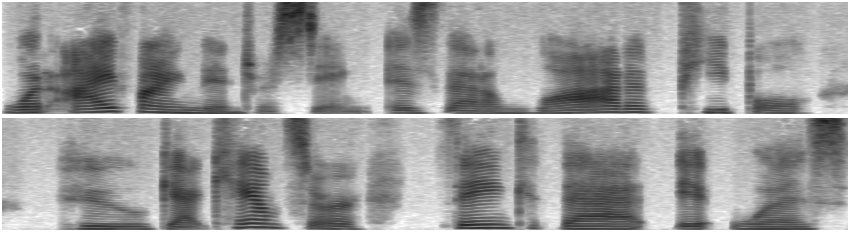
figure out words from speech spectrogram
What I find interesting is that a lot of people who get cancer think that it was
